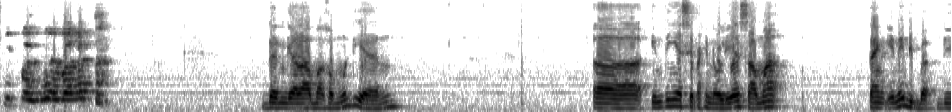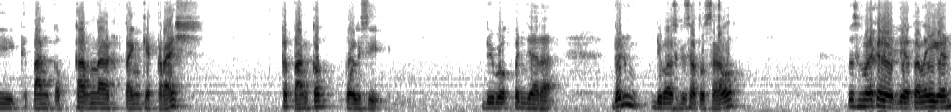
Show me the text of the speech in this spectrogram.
Tipe gue banget tuh. Dan gak lama kemudian eh intinya si Magnolia sama tank ini diba- diketangkep karena tanknya crash ketangkep polisi dibawa penjara dan dimasukin satu sel. Terus mereka lihat-lihatan lagi kan?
